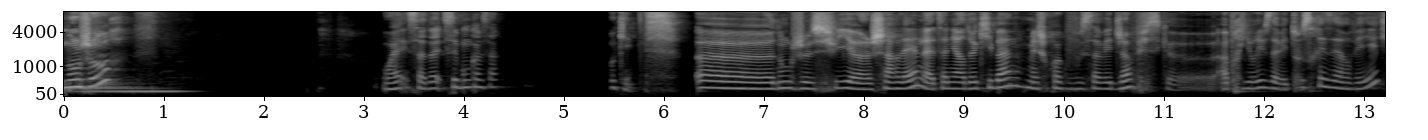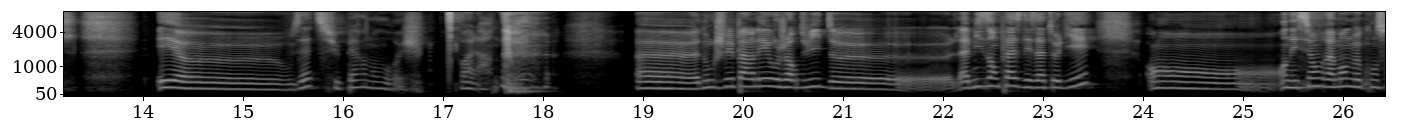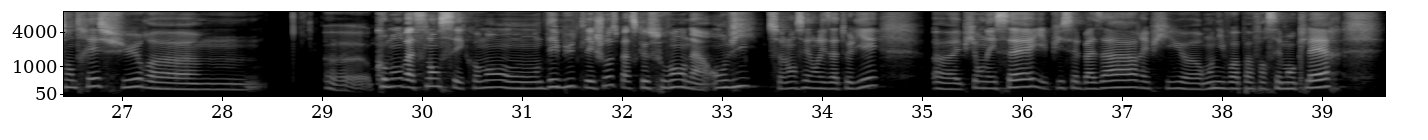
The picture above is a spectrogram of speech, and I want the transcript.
Bonjour. Ouais, c'est bon comme ça? Ok. Euh, donc je suis euh, Charlène, la tanière de Kiban, mais je crois que vous savez déjà puisque a priori vous avez tous réservé et euh, vous êtes super nombreux. Voilà. donc je vais parler aujourd'hui de la mise en place des ateliers en essayant vraiment de me concentrer sur comment on va se lancer, comment on débute les choses, parce que souvent on a envie de se lancer dans les ateliers, euh, et puis on essaye, et puis c'est le bazar, et puis euh, on n'y voit pas forcément clair.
